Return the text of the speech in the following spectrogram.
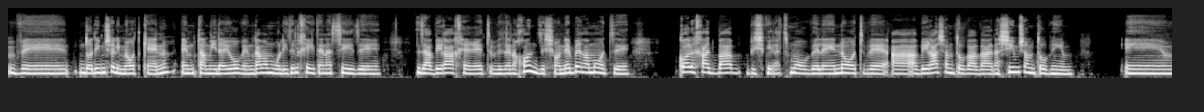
ודודים שלי מאוד כן, הם תמיד היו והם גם אמרו לי תלכי תנסי זה, זה אווירה אחרת וזה נכון זה שונה ברמות זה כל אחד בא בשביל עצמו וליהנות והאווירה שם טובה והאנשים שם טובים. אה,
